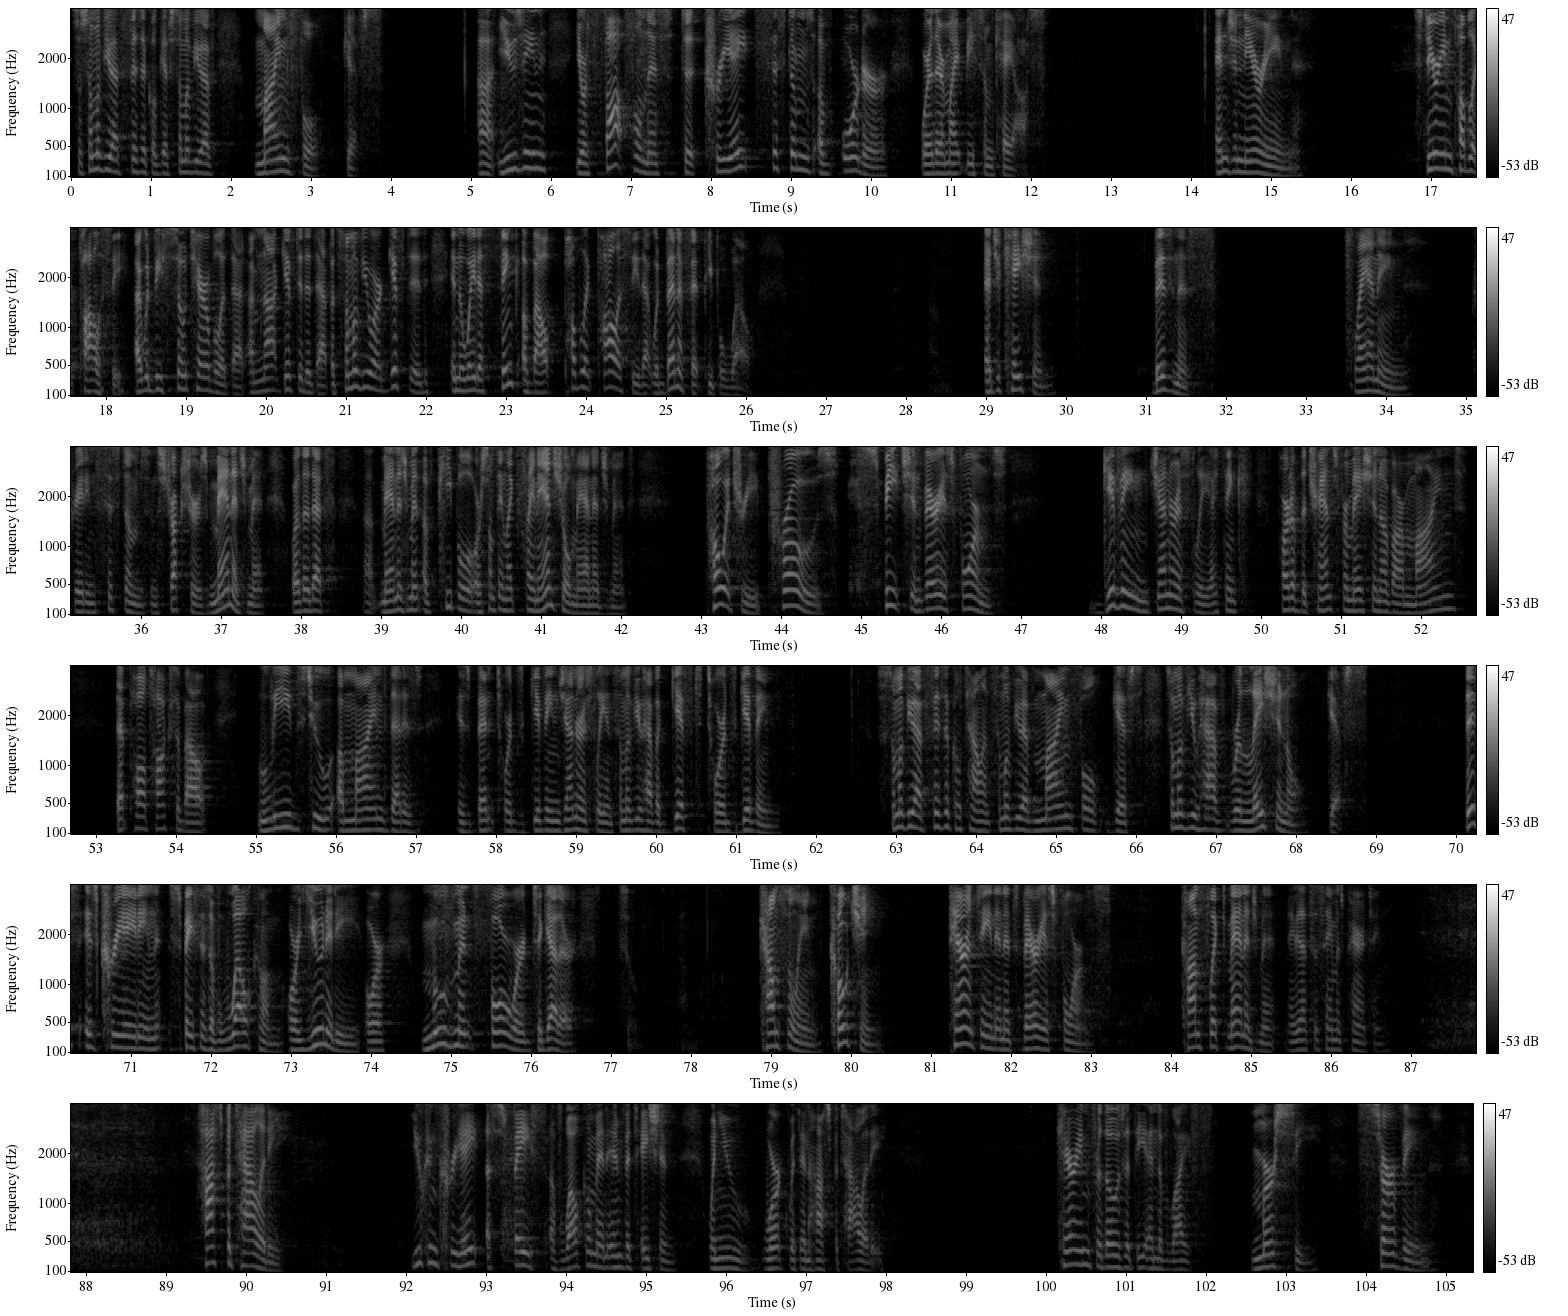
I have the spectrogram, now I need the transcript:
So, some of you have physical gifts, some of you have mindful gifts. Uh, using your thoughtfulness to create systems of order where there might be some chaos. Engineering, steering public policy. I would be so terrible at that. I'm not gifted at that. But some of you are gifted in the way to think about public policy that would benefit people well. Um, education, business, planning, creating systems and structures, management, whether that's uh, management of people or something like financial management, poetry, prose, speech in various forms, giving generously. I think part of the transformation of our mind that Paul talks about leads to a mind that is, is bent towards giving generously. And some of you have a gift towards giving. Some of you have physical talents, some of you have mindful gifts, some of you have relational gifts. This is creating spaces of welcome or unity or movement forward together. So, um, counseling, coaching, parenting in its various forms, conflict management, maybe that's the same as parenting, hospitality. You can create a space of welcome and invitation when you work within hospitality. Caring for those at the end of life, mercy, serving,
